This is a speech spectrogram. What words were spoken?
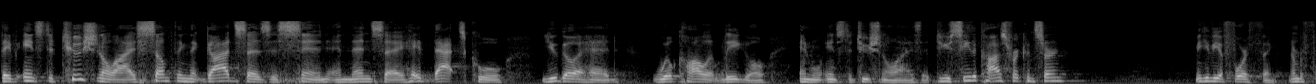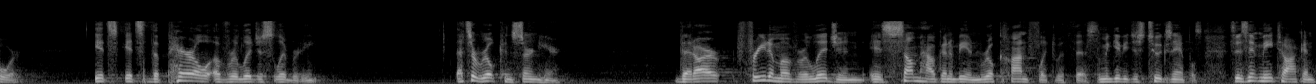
They've institutionalized something that God says is sin and then say, hey, that's cool. You go ahead. We'll call it legal and we'll institutionalize it. Do you see the cause for concern? Let me give you a fourth thing. Number four. It's, it's the peril of religious liberty. That's a real concern here that our freedom of religion is somehow going to be in real conflict with this. Let me give you just two examples. This isn't me talking.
